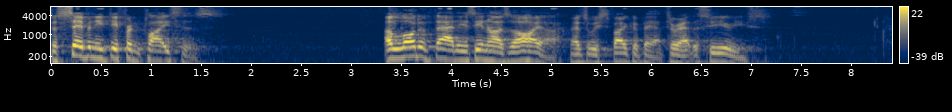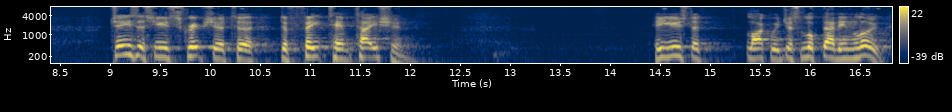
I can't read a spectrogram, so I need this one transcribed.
to 70 different places. A lot of that is in Isaiah, as we spoke about throughout the series. Jesus used scripture to defeat temptation. He used it like we just looked at in Luke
